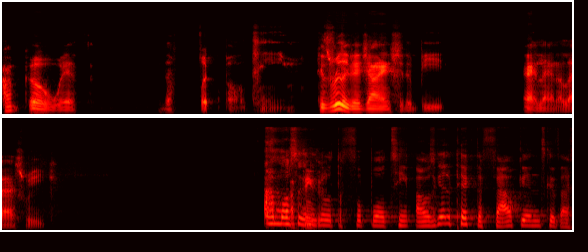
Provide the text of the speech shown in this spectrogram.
I'll go with the football team because really the Giants should have beat Atlanta last week. I'm also gonna go with the football team. I was gonna pick the Falcons because I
